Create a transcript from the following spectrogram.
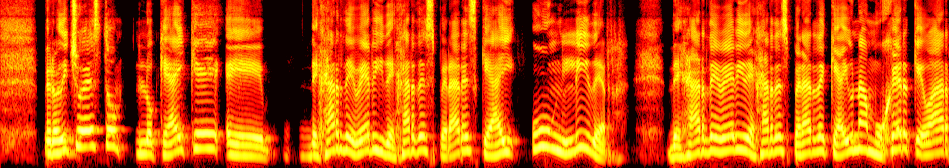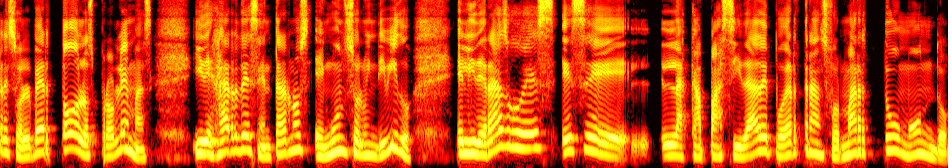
Pero dicho esto, lo que hay que eh, dejar de ver y dejar de esperar es que hay un líder, dejar de ver y dejar de esperar de que hay una mujer que va a resolver todos los problemas y dejar de centrarnos en un solo individuo. El liderazgo es, es la capacidad de poder transformar tu mundo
